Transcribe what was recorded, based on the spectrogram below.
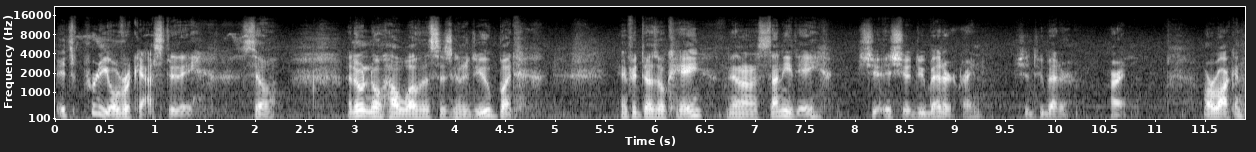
it's pretty overcast today. So I don't know how well this is gonna do, but if it does okay, then on a sunny day, it should do better, right? Should do better. All right, more walking.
